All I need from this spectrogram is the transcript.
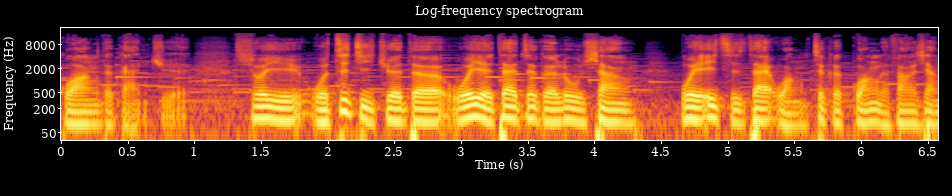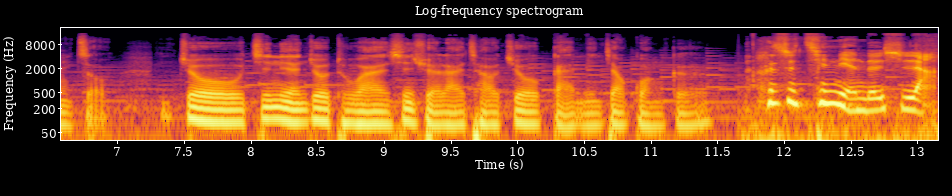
光的感觉。所以我自己觉得我也在这个路上，我也一直在往这个光的方向走。就今年就突然心血来潮，就改名叫光哥。是今年的事啊，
